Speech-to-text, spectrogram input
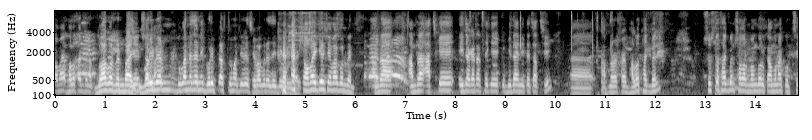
সময়। ভালো থাকবেন দোয়া করবেন ভাই। গরিবের দোকানে জানি গরিব কাস্টমার সেবা করে যেতে সবাইকে সেবা করবেন। আমরা আমরা আজকে এই জায়গাটার থেকে একটু বিদায় নিতে চাচ্ছি। আহ, আপনারা সবাই ভালো থাকবেন। সুস্থ থাকবেন। সবার মঙ্গল কামনা করছি।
